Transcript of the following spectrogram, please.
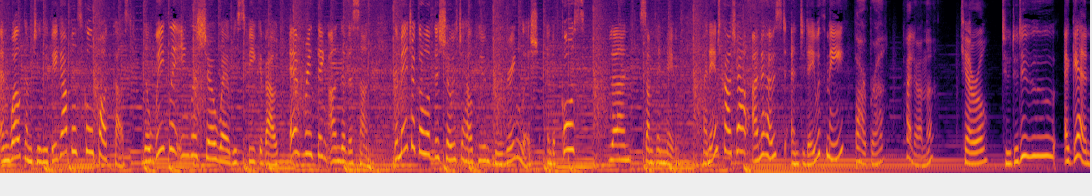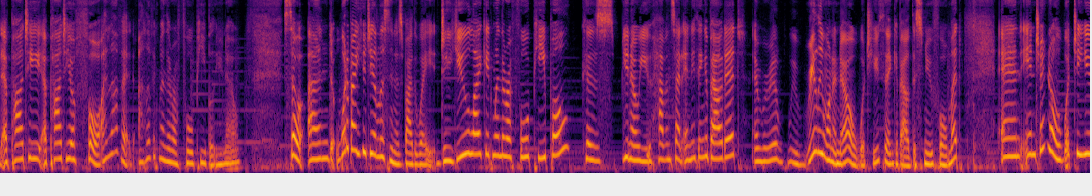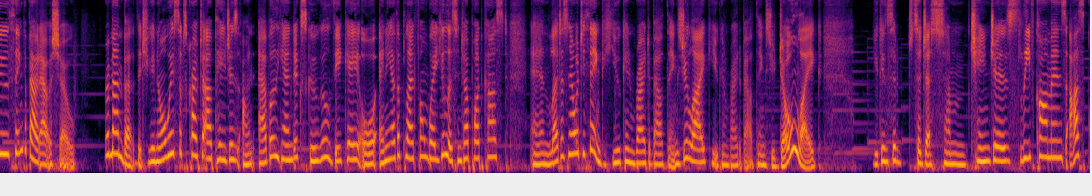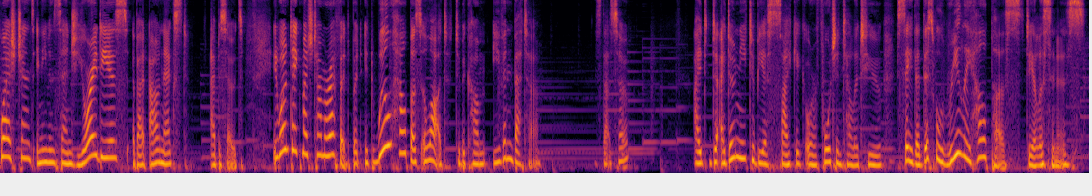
and welcome to the Big Apple School podcast, the weekly English show where we speak about everything under the sun. The major goal of the show is to help you improve your English and, of course, learn something new. My name's Katja, I'm a host, and today with me, Barbara. Alyona. Carol. do do do again a party a party of four. I love it. I love it when there are four people. You know. So, and what about you, dear listeners, by the way? Do you like it when there are four people? Because, you know, you haven't said anything about it. And we, re- we really want to know what you think about this new format. And in general, what do you think about our show? Remember that you can always subscribe to our pages on Apple, Yandex, Google, VK, or any other platform where you listen to our podcast. And let us know what you think. You can write about things you like, you can write about things you don't like. You can su- suggest some changes, leave comments, ask questions, and even send your ideas about our next episodes. It won't take much time or effort, but it will help us a lot to become even better. Is that so? I, d- I don't need to be a psychic or a fortune teller to say that this will really help us, dear listeners.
